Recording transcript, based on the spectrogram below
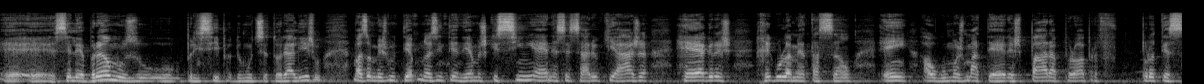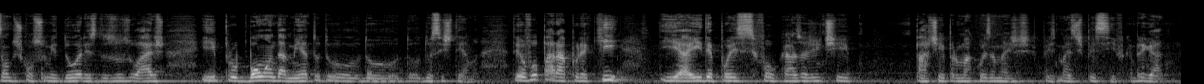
é, é, celebramos o, o, princípio do multissetorialismo, mas ao mesmo tempo nós entendemos que sim é necessário que haja regras, regulamentação em algumas matérias para a própria proteção dos consumidores, dos usuários e para o bom andamento do, do, do, do sistema. Então eu vou parar por aqui e aí depois, se for o caso, a gente parte para uma coisa mais, mais específica. Obrigado.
